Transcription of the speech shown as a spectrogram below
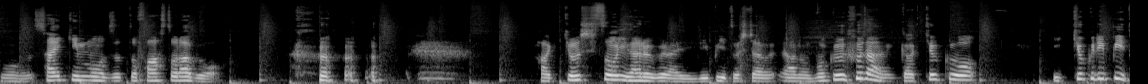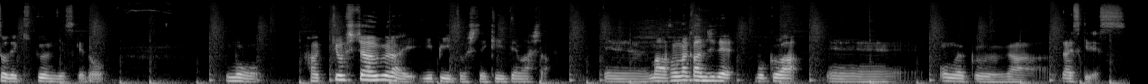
もう、最近もずっとファーストラブを、発狂しそうになるぐらいリピートしちゃう。あの、僕普段楽曲を一曲リピートで聴くんですけど、もう発狂しちゃうぐらいリピートして聴いてました。えー、まあそんな感じで僕は、えー、音楽が大好きです。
